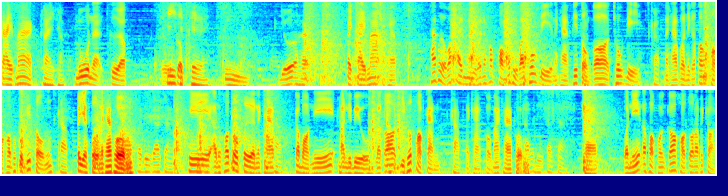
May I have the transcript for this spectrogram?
ไกลมากไกลครับนู่นน่ะเกือบโอ้โหเกือบ 20K อืมเยอะฮะไปไกลมากนะครับ ถ้าเผื่อว่าใครมีไว้ในครอบครองก็ถือว่าโชคดีนะครับ พี่สงก็โชคดีครับนะครับ วันนี้ก็ต้องขอขอบพระคุณพี่สงครับ ไปอย่างสูงนะครับผมสวัสดีครับอาจารย์ ที่อนุเคราะห์ตัวปืนนะครับครับกระบอกนี้มารีวิว แล้วก็ยิงทดสอบกันครับ นะครับขอบคุณมากครับผมครับสวัสดีครับอาจารย์ ครับวันนี้เราสองคนก็ขอตัวลาไปก่อน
